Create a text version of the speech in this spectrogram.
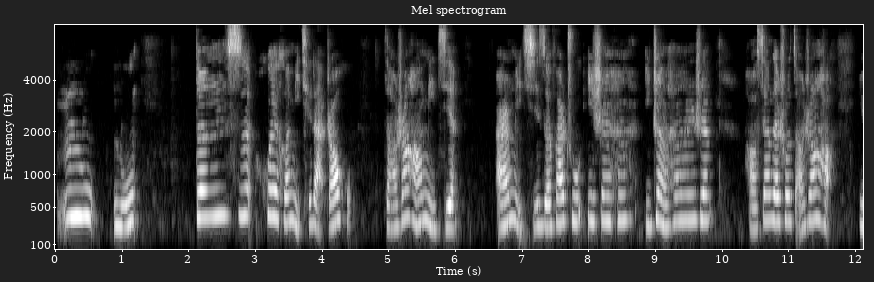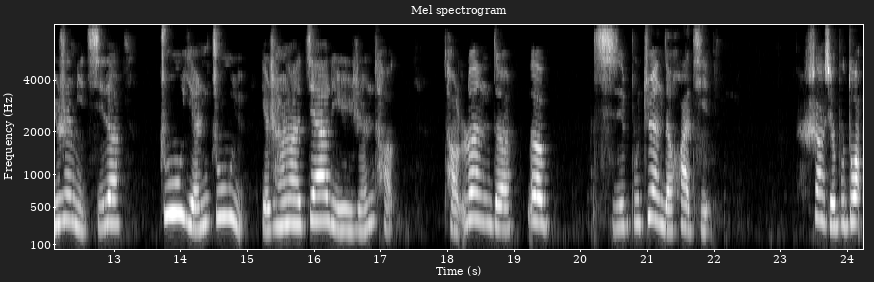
鲁鲁登斯会和米奇打招呼：“早上好，米奇。”而米奇则发出一声哼一阵哼哼声。好像在说早上好，于是米奇的猪言猪语也成了家里人讨讨论的乐其不倦的话题。上学不多，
